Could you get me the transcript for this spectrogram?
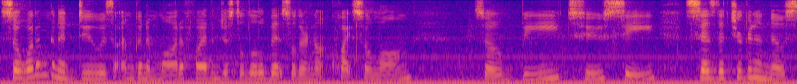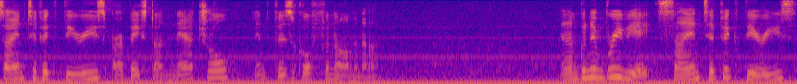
So what I'm going to do is I'm going to modify them just a little bit so they're not quite so long. So B2C says that you're going to know scientific theories are based on natural and physical phenomena. And I'm going to abbreviate scientific theories.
